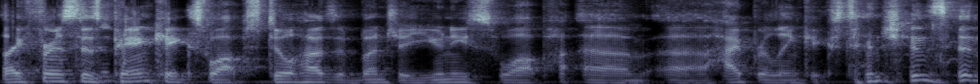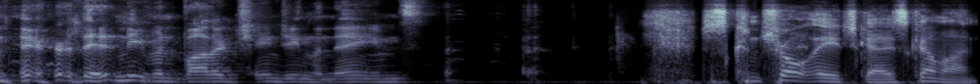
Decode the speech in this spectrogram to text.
like for instance pancake swap still has a bunch of uniswap um, uh, hyperlink extensions in there they didn't even bother changing the names just Control H, guys. Come on.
